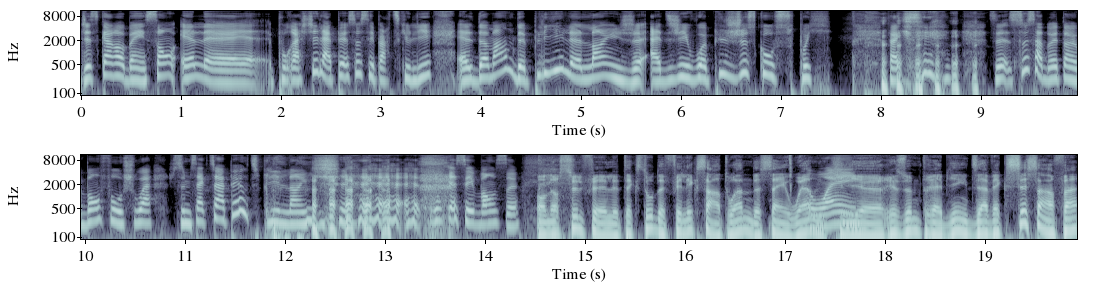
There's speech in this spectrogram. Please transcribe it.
Jessica Robinson, elle, pour acheter la paix, ça c'est particulier, elle demande de plier le linge. Elle dit les vois plus jusqu'au souper. Fait que ça, ça doit être un bon faux choix. Tu me sacs-tu à paix ou tu plies le linge? Je trouve que c'est bon, ça. On a reçu le, le texto de Félix-Antoine de Saint-Ouen Ouais. qui euh, résume très bien. Il dit Avec six enfants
